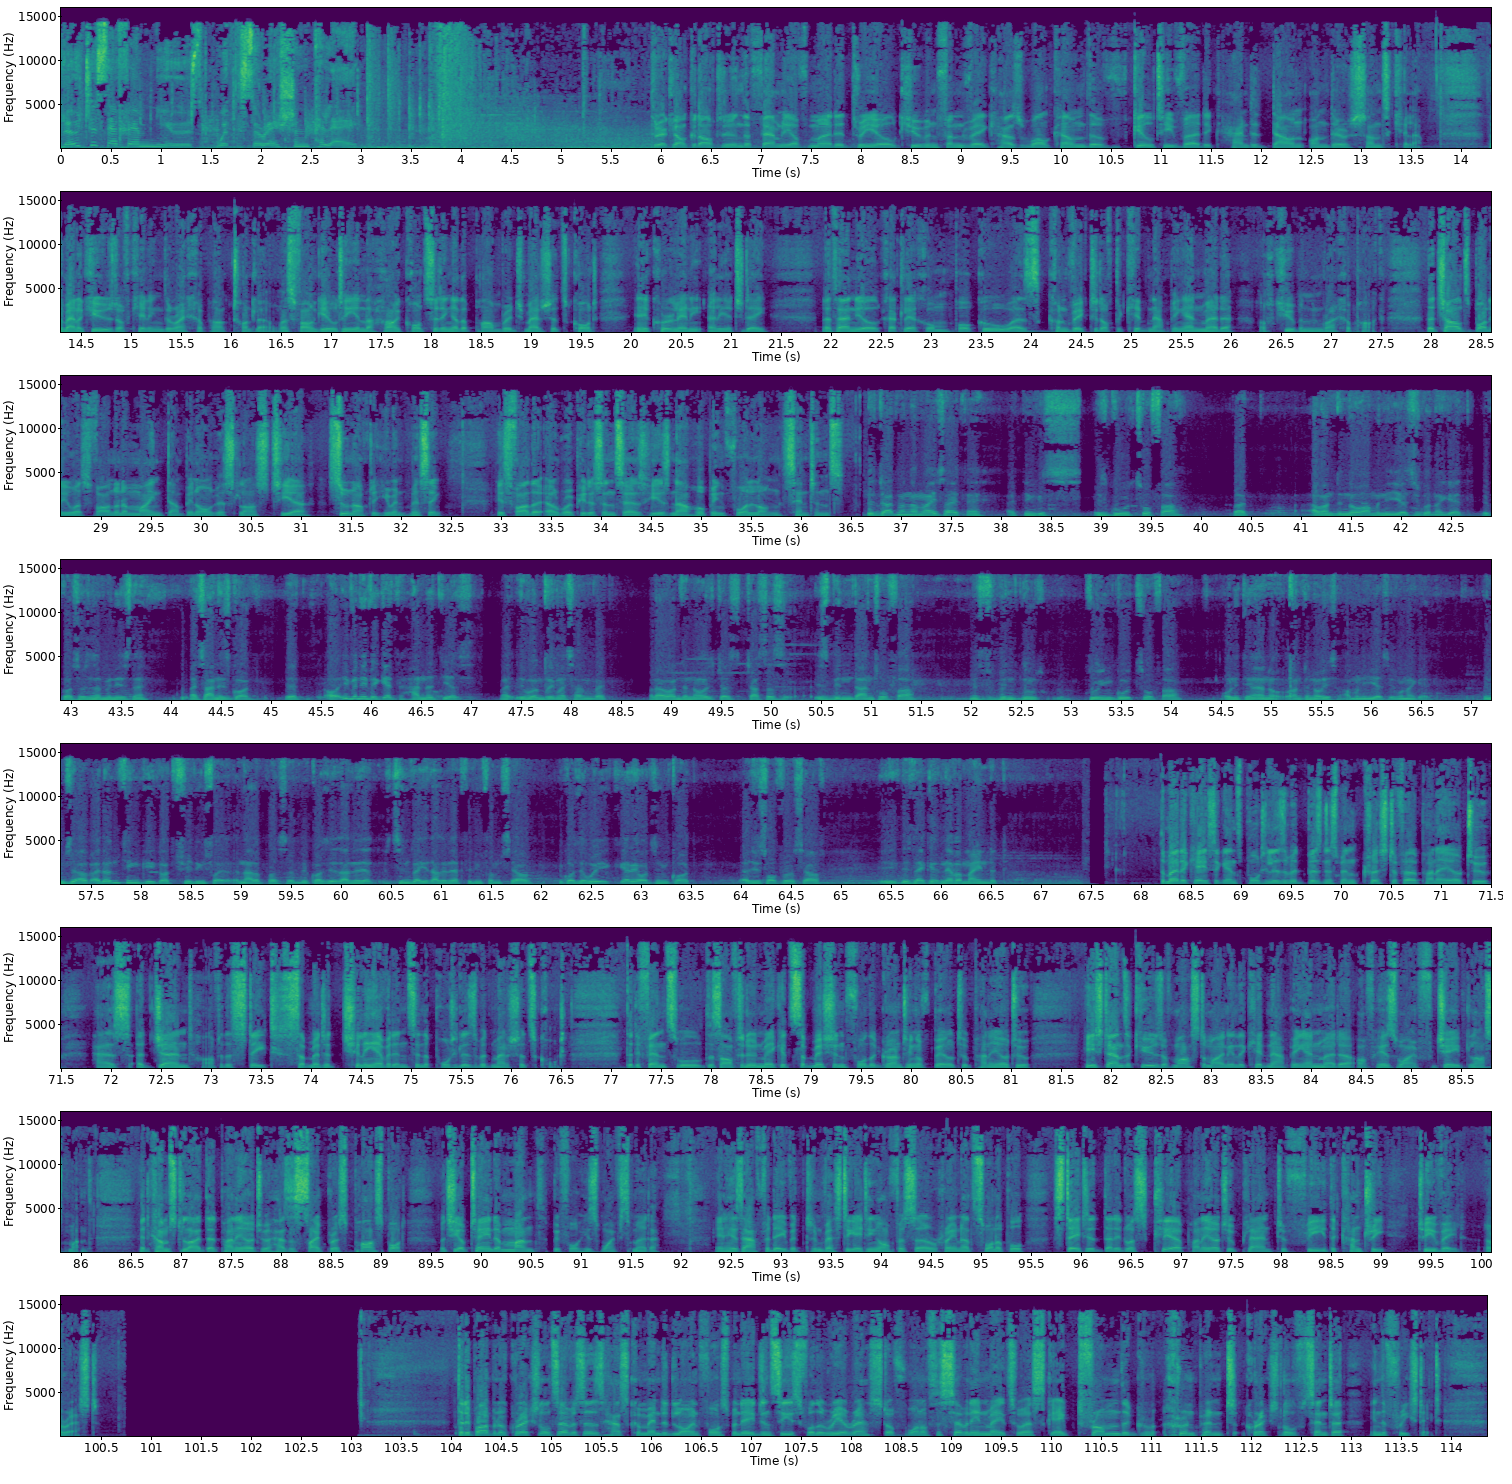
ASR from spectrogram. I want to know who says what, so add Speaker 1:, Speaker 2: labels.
Speaker 1: Lotus FM News with Sareshen Pillay.
Speaker 2: Three o'clock, good afternoon. The family of murdered three-year-old Cuburne van Wyk has welcomed the guilty verdict handed down on their son's killer. The man accused of killing the Reiger Park toddler was found guilty in the High Court sitting at the Palm Ridge Magistrates Court in Ekurhuleni earlier today. Nathaniel Katlego Mpoku was convicted of the kidnapping and murder of Cuburne in Reiger Park. The child's body was found on a mine dump in August last year, soon after he went missing. His father, Elroy Peterson, says he is now hoping for a long sentence.
Speaker 3: The judgment on my side, uh, I think, is, is good so far, but I want to know how many years he's going to get. Because my son is gone. Or even if he gets 100 years, it won't bring my son back. But I want to know is just justice has been done so far. It's been doing good so far. Only thing I know, want to know is how many years he's going to get himself. I don't think he got feelings for another person because he doesn't. Have, it seems like he doesn't have feelings for himself because the way he carry on in court, as you saw for yourself, it's like he's never minded.
Speaker 2: The murder case against Port Elizabeth businessman Christopher Panayiotou has adjourned after the state submitted chilling evidence in the Port Elizabeth Magistrates Court. The defense will this afternoon make its submission for the granting of bail to Panayiotou. He stands accused of masterminding the kidnapping and murder of his wife, Jade, last month. It comes to light that Panayiotou has a Cyprus passport, which he obtained a month before his wife's murder. In his affidavit, investigating officer Reynard Swanepoel stated that it was clear Panayiotou planned to flee the country to evade arrest. The Department of Correctional Services has commended law enforcement agencies for the rearrest of one of the seven inmates who escaped from the Groenpunt Correctional Centre in the Free State.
